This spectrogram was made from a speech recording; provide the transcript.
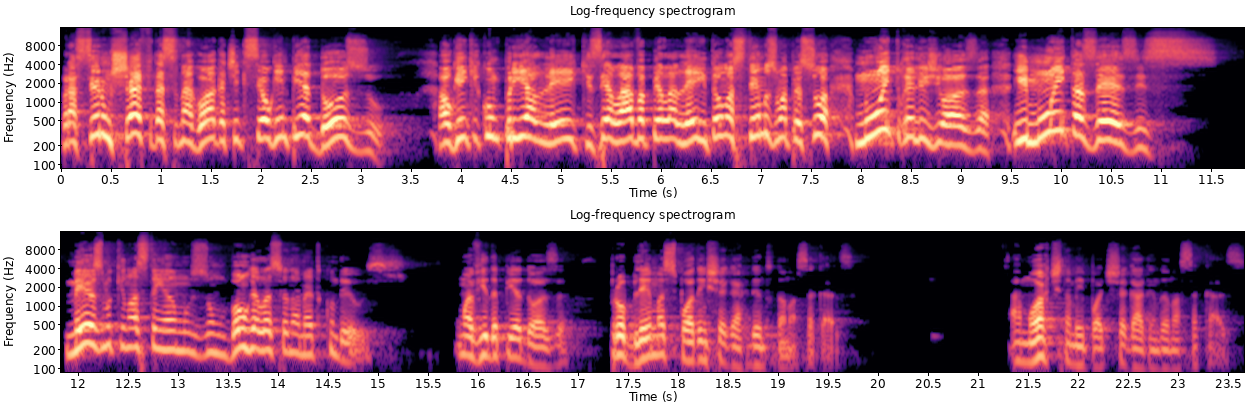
Para ser um chefe da sinagoga tinha que ser alguém piedoso, alguém que cumpria a lei, que zelava pela lei. Então nós temos uma pessoa muito religiosa e muitas vezes mesmo que nós tenhamos um bom relacionamento com Deus, uma vida piedosa, problemas podem chegar dentro da nossa casa. A morte também pode chegar dentro da nossa casa.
